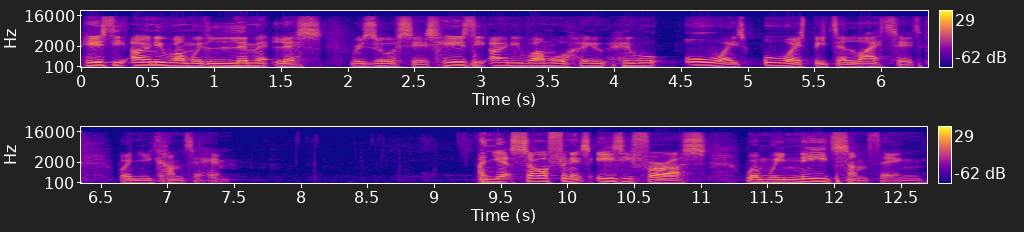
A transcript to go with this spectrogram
He is the only one with limitless resources. He is the only one who, who will always, always be delighted when you come to him. And yet, so often it's easy for us when we need something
